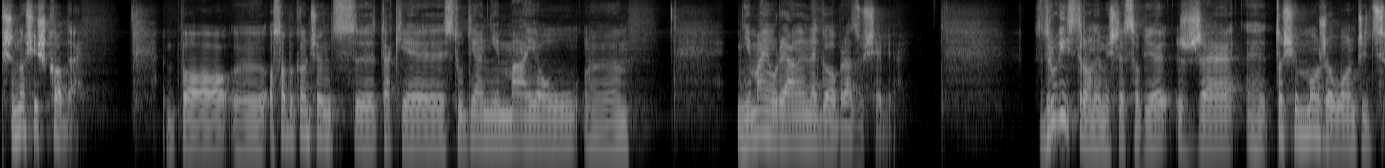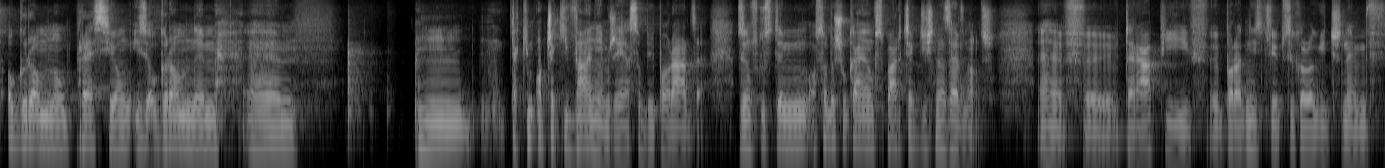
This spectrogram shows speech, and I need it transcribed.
przynosi szkodę, bo osoby kończąc takie studia nie mają, nie mają realnego obrazu siebie. Z drugiej strony myślę sobie, że to się może łączyć z ogromną presją i z ogromnym takim oczekiwaniem, że ja sobie poradzę. W związku z tym osoby szukają wsparcia gdzieś na zewnątrz. E, W terapii, w poradnictwie psychologicznym, w,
